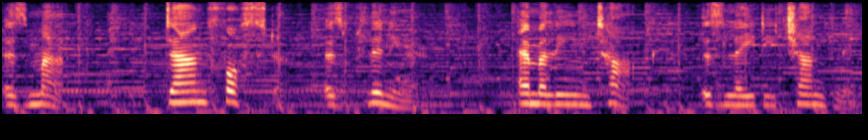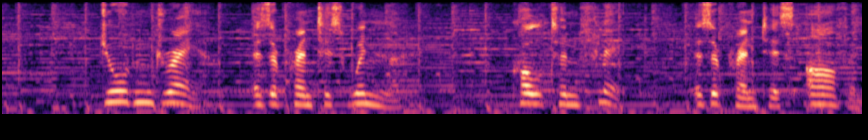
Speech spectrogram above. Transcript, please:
as Mac, Dan Foster as Plinio, Emmeline Tuck as Lady Chandley, Jordan Dreyer as Apprentice Winlow, Colton Flick as Apprentice Arvin,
